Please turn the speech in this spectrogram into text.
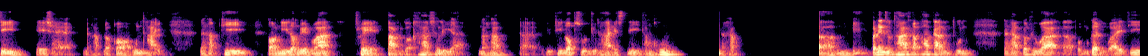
จีน A share นะครับแล้วก็หุ้นไทยนะครับที่ตอนนี้ต้องเรียนว่าเทรดต่ำกว่าค่าเฉลี่ย นะครับอยู่ที่ลบ 0.5 SD ทั้งคู่นะครับประเด็นสุดท้ายสำหรับภาพการลงทุนนะครับ ก็คือว่าผมเกิดไว้ที่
